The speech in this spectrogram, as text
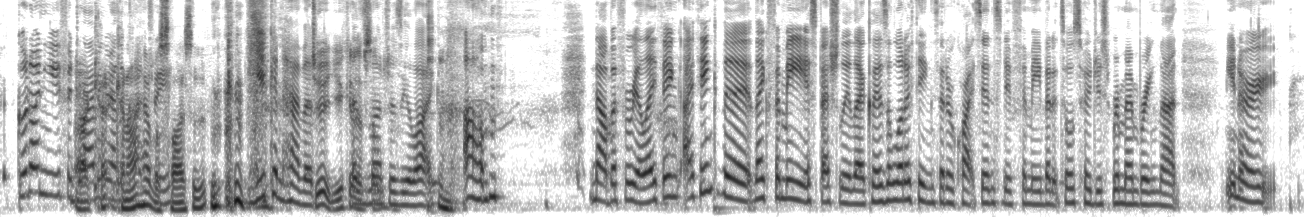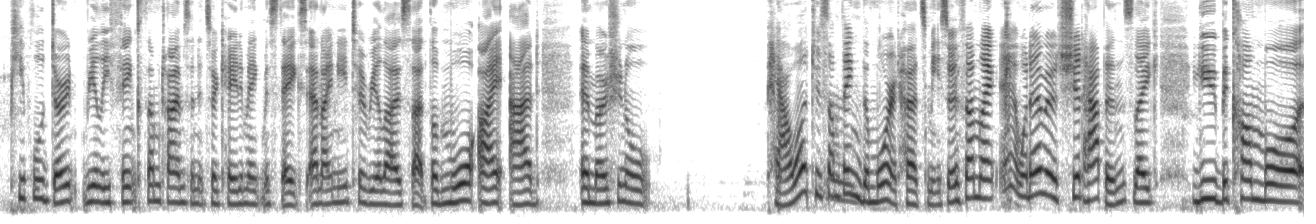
good on you for Uh, driving can around can the I have country. a slice of it? You can have it Dude, you can as have much some. as you like. Um No, but for real, I think I think the like for me especially like there's a lot of things that are quite sensitive for me, but it's also just remembering that, you know, people don't really think sometimes and it's okay to make mistakes and I need to realize that the more I add emotional power to something, the more it hurts me. So if I'm like, eh, whatever, shit happens, like you become more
